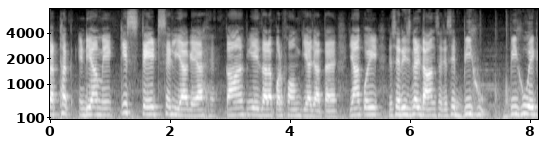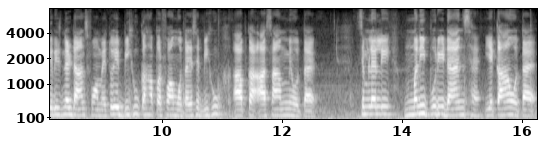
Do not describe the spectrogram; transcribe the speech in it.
कथक इंडिया में किस स्टेट से लिया गया है? कहाँ ये ज़्यादा परफॉर्म किया जाता है? यहाँ कोई, जैसे रीजनल डांस है, जैसे बिहू बिहू एक रीजनल डांस फॉर्म है तो ये बिहू कहाँ परफॉर्म होता है? जैसे बिहू आपका आसाम में होता है। सिमिलरली मणिपुरी डांस है, ये कहाँ होता है?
